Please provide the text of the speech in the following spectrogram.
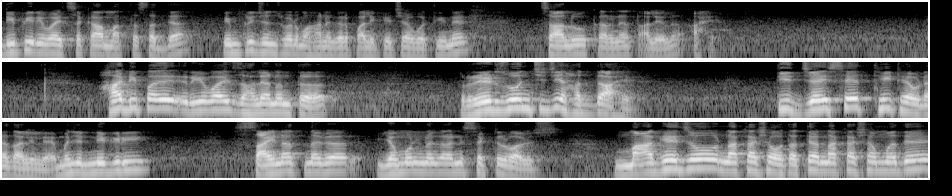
डी पी रिवाईजचं काम आता सध्या पिंपरी चिंचवड महानगरपालिकेच्या वतीने चालू करण्यात आलेलं आहे. हा डी पी रिवाईज झाल्यानंतर रेड झोनची जी हद्द आहे ती जैसे थी ठेवण्यात आलेली आहे. म्हणजे निगडी साईनाथ नगर यमुननगर आणि सेक्टर बावीस. मागे जो नकाशा होता त्या नकाशामध्ये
